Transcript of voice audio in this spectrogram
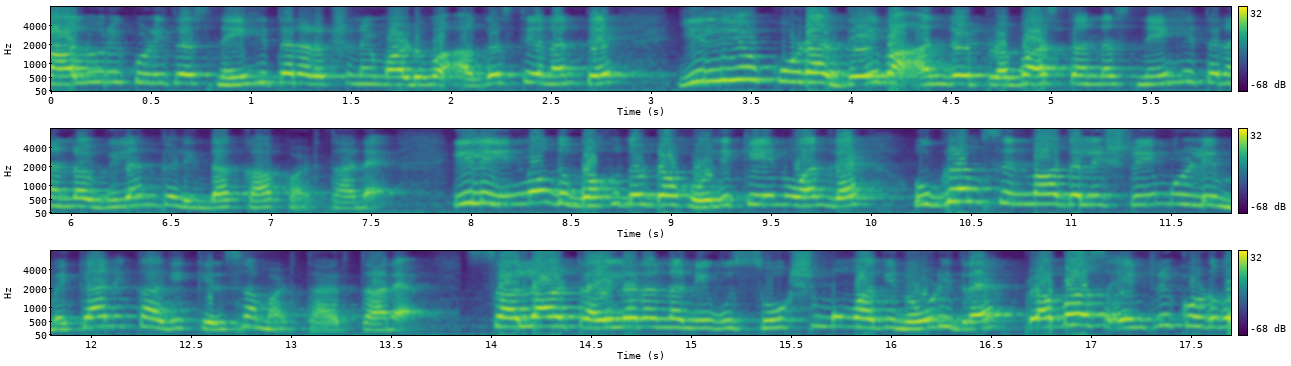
ಕಾಲೂರಿ ಕುಳಿತ ಸ್ನೇಹಿತರ ರಕ್ಷಣೆ ಮಾಡುವ ಅಗಸ್ತ್ಯನಂತೆ ಇಲ್ಲಿಯೂ ಕೂಡ ದೇವ ಅಂದ್ರೆ ಪ್ರಭಾಸ್ ತನ್ನ ಸ್ನೇಹಿತನನ್ನ ವಿಲನ್ಗಳಿಂದ ಕಾಪಾಡ್ತಾನೆ. ಇಲ್ಲಿ ಇನ್ನೊಂದು ಬಹುದೊಡ್ಡ ಹೋಲಿಕೆ ಏನು ಅಂದ್ರೆ ಉಗ್ರಂ ಸಿನಿಮಾದಲ್ಲಿ ಶ್ರೀಮುರಳಿ ಮೆಕ್ಯಾನಿಕ್ ಆಗಿ ಕೆಲಸ ಮಾಡ್ತಾ ಇರ್ತಾನೆ. ಸಲಾ ಟ್ರೈಲರ್ ಅನ್ನ ನೀವು ಸೂಕ್ಷ್ಮವಾಗಿ ನೋಡಿದ್ರೆ ಪ್ರಭಾಸ್ ಎಂಟ್ರಿ ಕೊಡುವ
